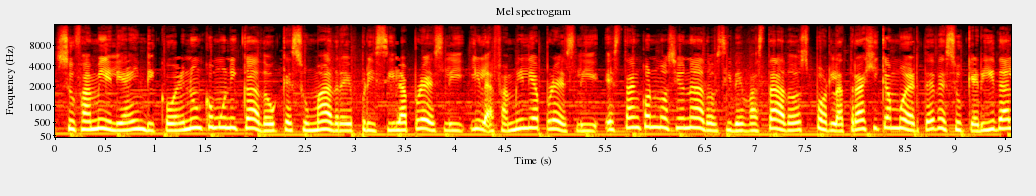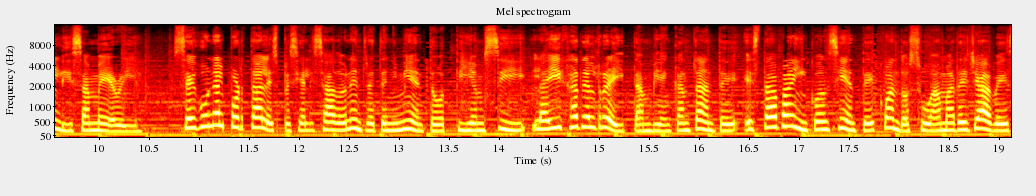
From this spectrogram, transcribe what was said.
Su familia indicó en un comunicado que su madre, Priscilla Presley, y la familia Presley están conmocionados y devastados por la trágica muerte de su querida Lisa Mary. Según el portal especializado en entretenimiento TMC, la hija del rey, también cantante, estaba inconsciente cuando su ama de llaves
